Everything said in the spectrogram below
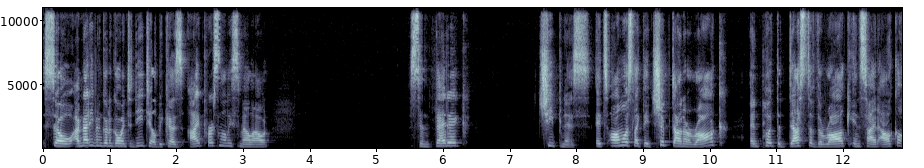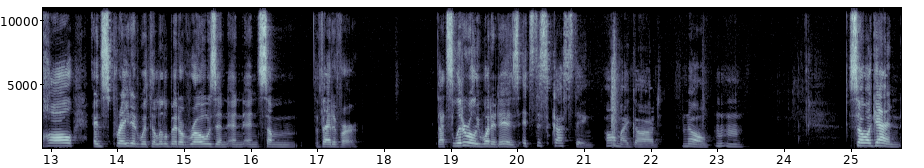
so I'm not even going to go into detail because I personally smell out synthetic cheapness. It's almost like they chipped on a rock and put the dust of the rock inside alcohol and sprayed it with a little bit of rose and, and, and some vetiver. That's literally what it is. It's disgusting. Oh my God. No. Mm-mm. So again,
